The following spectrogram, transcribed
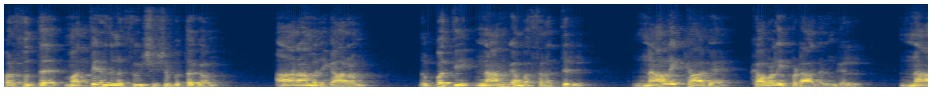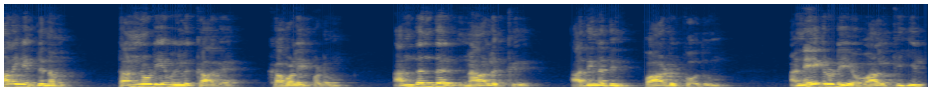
பரிசுத்த மத்திய எழுதின சுவிசேஷ புத்தகம் ஆறாம் அதிகாரம் முப்பத்தி நான்காம் வசனத்தில் நாளைக்காக கவலைப்படாதங்கள் நாளைய தினம் தன்னுடையவைகளுக்காக கவலைப்படும். அந்தந்த நாளுக்கு அதினதின் பாடு போதும். அநேகருடைய வாழ்க்கையில்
